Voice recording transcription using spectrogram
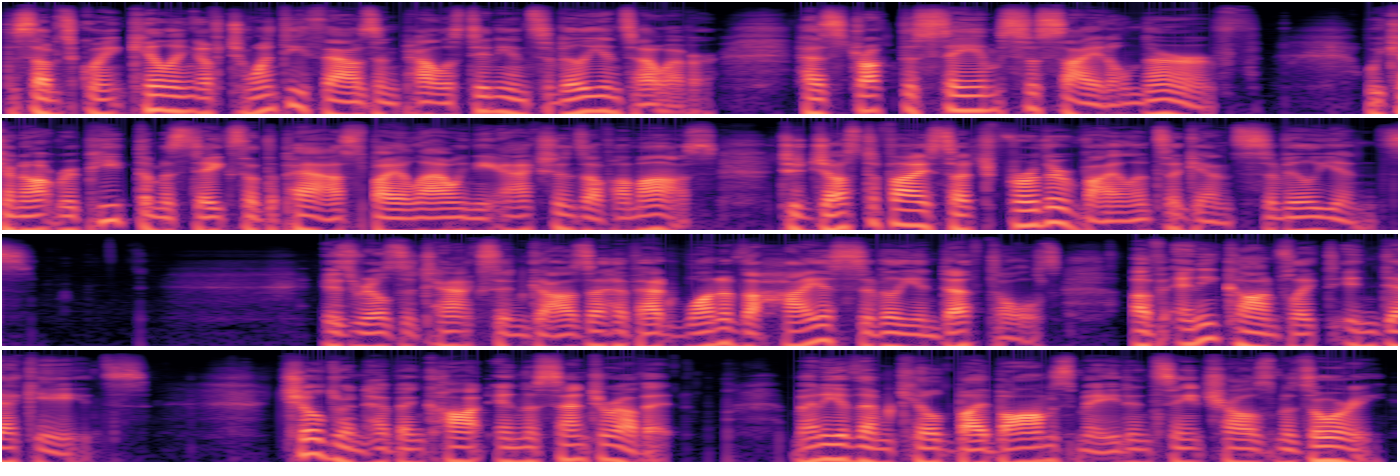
The subsequent killing of 20,000 Palestinian civilians, however, has struck the same societal nerve. We cannot repeat the mistakes of the past by allowing the actions of Hamas to justify such further violence against civilians. Israel's attacks in Gaza have had one of the highest civilian death tolls of any conflict in decades. Children have been caught in the center of it, many of them killed by bombs made in St. Charles, Missouri.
